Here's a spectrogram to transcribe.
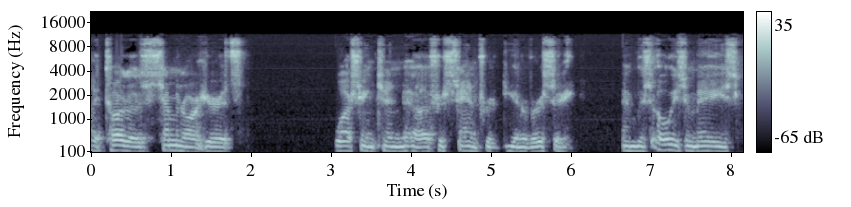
I taught a seminar here at Washington uh, for Stanford University and was always amazed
